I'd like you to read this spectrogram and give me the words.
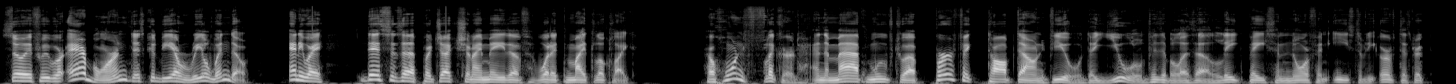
so if we were airborne, this could be a real window. Anyway, this is a projection I made of what it might look like. Her horn flickered, and the map moved to a perfect top-down view, the Yule visible as a lake basin north and east of the Earth District,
